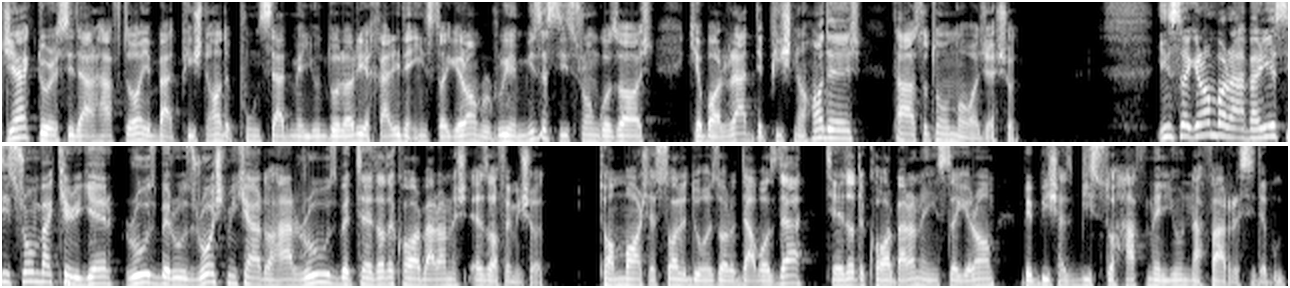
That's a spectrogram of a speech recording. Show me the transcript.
جک دورسی در هفته های بعد پیشنهاد 500 میلیون دلاری خرید اینستاگرام رو روی میز سیستروم گذاشت که با رد پیشنهادش توسط اون مواجه شد. اینستاگرام با رهبری سیستروم و کریگر روز به روز رشد می‌کرد و هر روز به تعداد کاربرانش اضافه می‌شد. تا مارچ سال 2012 تعداد کاربران اینستاگرام به بیش از 27 میلیون نفر رسیده بود.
